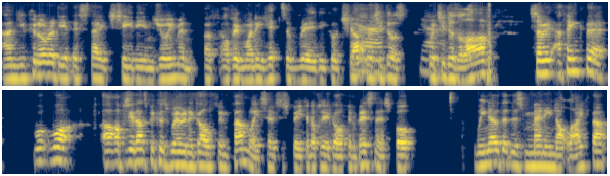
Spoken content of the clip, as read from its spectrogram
And you can already at this stage see the enjoyment of, of him when he hits a really good shot, which he does, yeah. which he does a lot of. So I think that what, what obviously that's because we're in a golfing family, so to speak, and obviously a golfing business. But we know that there's many not like that,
